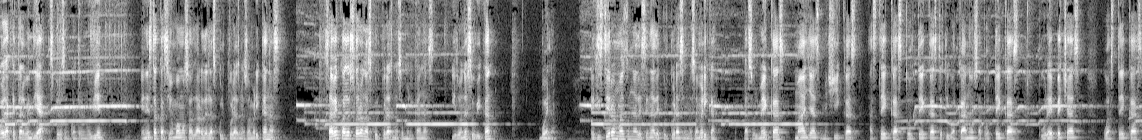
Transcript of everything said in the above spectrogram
Hola, ¿qué tal? Buen día, espero se encuentren muy bien. En esta ocasión vamos a hablar de las culturas mesoamericanas. ¿Saben cuáles fueron las culturas mesoamericanas y dónde se ubican? Bueno, existieron más de una decena de culturas en Mesoamérica. Las olmecas, mayas, mexicas, aztecas, toltecas, teotihuacanos, zapotecas, purépechas, huastecas,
